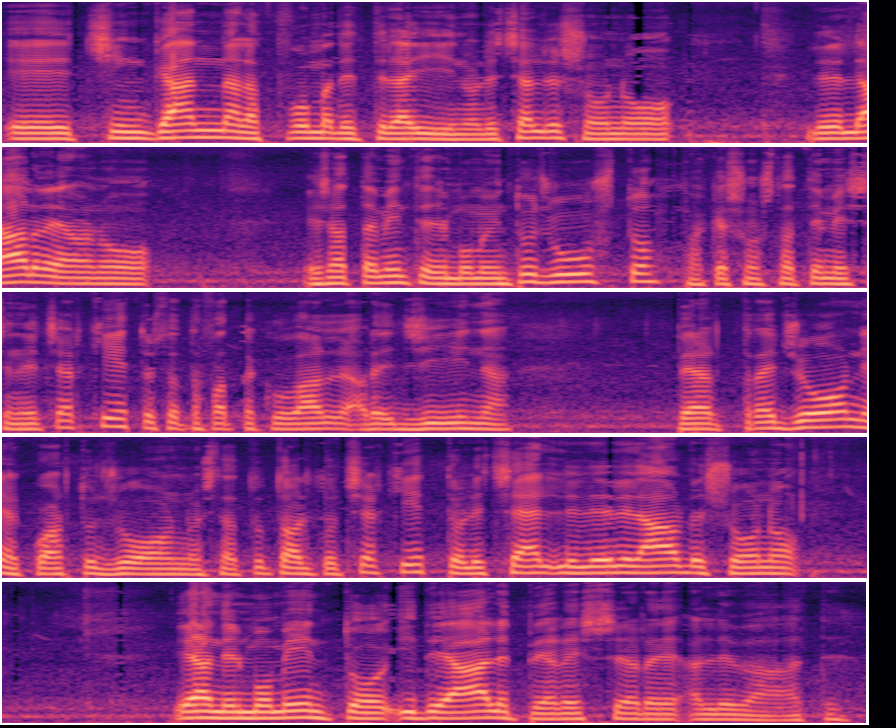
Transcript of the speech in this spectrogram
eh, ci inganna la forma del telaino. Le celle sono le larve erano esattamente nel momento giusto perché sono state messe nel cerchietto è stata fatta covare la regina per tre giorni, al quarto giorno è stato tolto il cerchietto, le, celle, le larve sono, era nel momento ideale per essere allevate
